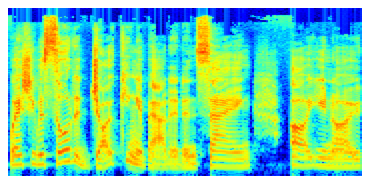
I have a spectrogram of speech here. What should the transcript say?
where she was sort of joking about it and saying, oh, you know,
